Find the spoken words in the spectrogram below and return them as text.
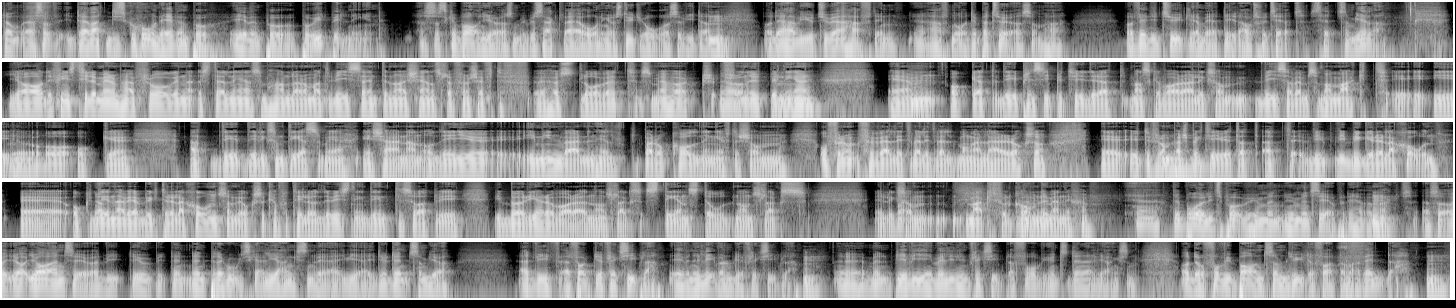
de, alltså, det har varit en diskussion även på, även på, på utbildningen. Alltså ska barn göra som det blir sagt, vad är ordning och studiero och så vidare. Mm. Och där har vi ju tyvärr haft, en, haft några debattörer som har varit väldigt tydliga med att det är ett auktoritärt sätt som gäller. Ja, det finns till och med de här frågeställningarna som handlar om att visa inte några känslor förrän efter höstlovet, som jag har hört ja. från utbildningar. Mm. Och att det i princip betyder att man ska vara, liksom, visa vem som har makt i, i, mm. och, och, eh, att det, det är liksom det som är, är kärnan. Och det är ju i min värld en helt barock hållning eftersom, och för, för väldigt, väldigt, väldigt många lärare också, eh, utifrån mm. perspektivet att, att vi, vi bygger relation. Eh, och det är när vi har byggt relation som vi också kan få till undervisning. Det är inte så att vi, vi börjar att vara någon slags stenstod, någon slags liksom maktfullkomlig människa. Ja, det beror lite på hur man, hur man ser på det här med Mm. makt. Alltså, och jag, jag anser ju att vi, det är den, den pedagogiska alliansen vi är, vi är i, det är ju den som gör att, vi, att folk blir flexibla. Även eleverna blir flexibla. Mm. Eh, Men blir vi väldigt inflexibla får vi ju inte den alliansen. Och då får vi barn som lyder för att de är rädda. Mm.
